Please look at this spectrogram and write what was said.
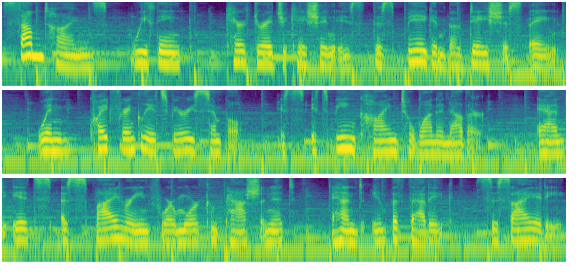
Sometimes we think character education is this big and bodacious thing, when quite frankly, it's very simple. It's, it's being kind to one another, and it's aspiring for a more compassionate and empathetic society.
